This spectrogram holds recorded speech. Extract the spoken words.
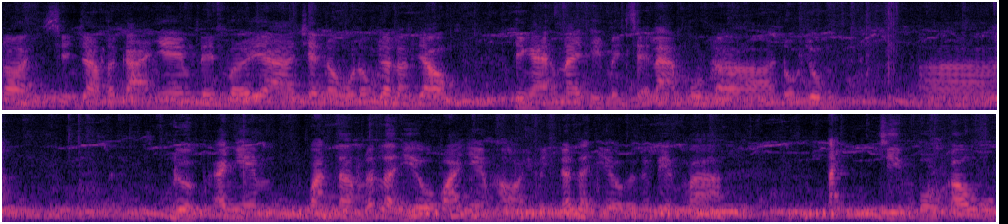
Rồi, xin chào tất cả anh em đến với à, channel của Nông dân làm giàu. Thì ngày hôm nay thì mình sẽ làm một uh, nội dung uh, được anh em quan tâm rất là nhiều và anh em hỏi mình rất là nhiều về cái việc mà tách chim bồ câu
